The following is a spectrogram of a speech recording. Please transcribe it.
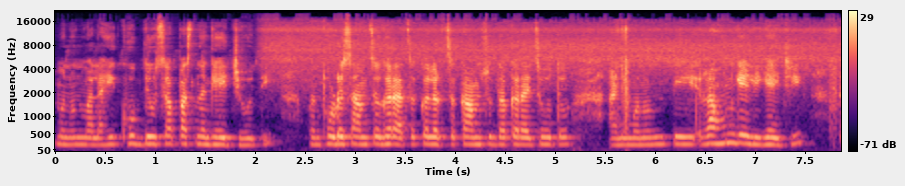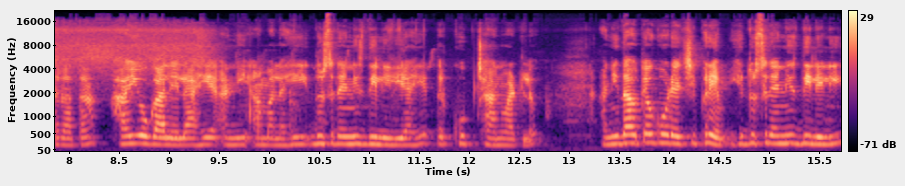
म्हणून मला ही खूप दिवसापासून घ्यायची होती. पण थोडंसं आमचं घराचं कलरचं कामसुद्धा करायचं होतं आणि म्हणून ती राहून गेली घ्यायची. तर आता हा योग आलेला आहे आणि आम्हाला ही दुसऱ्यांनीच दिलेली आहे. तर खूप छान वाटलं. आणि धावत्या घोड्याची फ्रेम ही दुसऱ्यांनीच दिलेली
